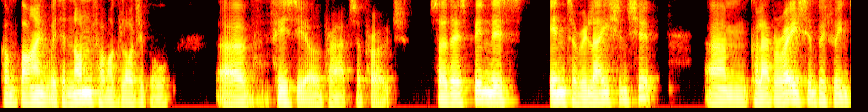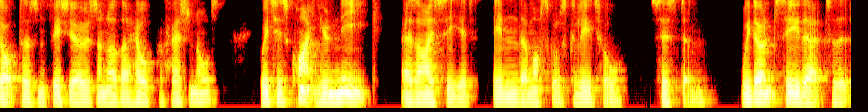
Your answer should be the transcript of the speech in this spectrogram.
combined with a non pharmacological uh, physio perhaps approach. So there's been this interrelationship, um, collaboration between doctors and physios and other health professionals, which is quite unique as I see it in the musculoskeletal system. We don't see that to the,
